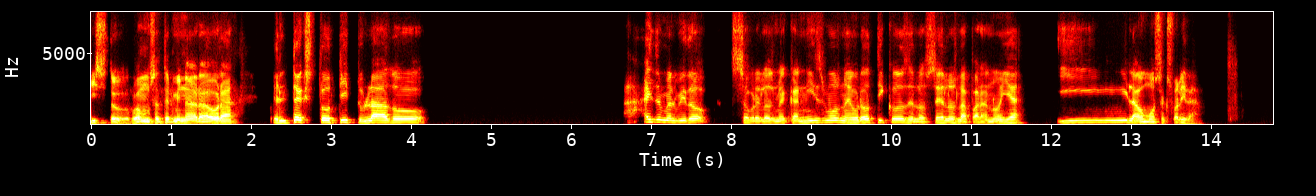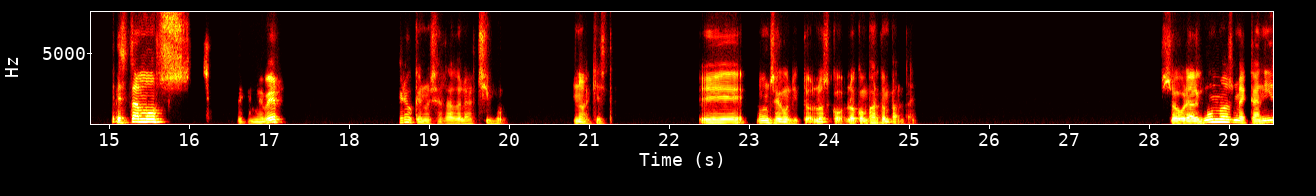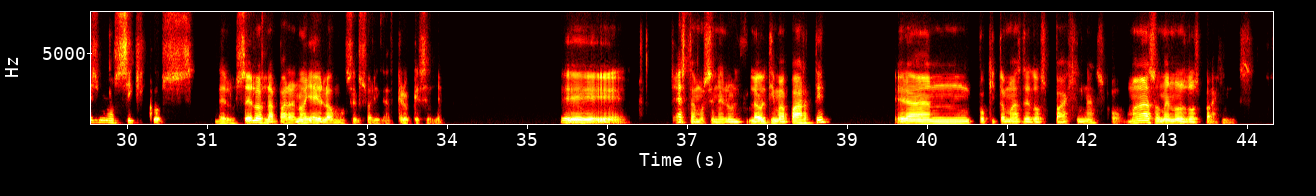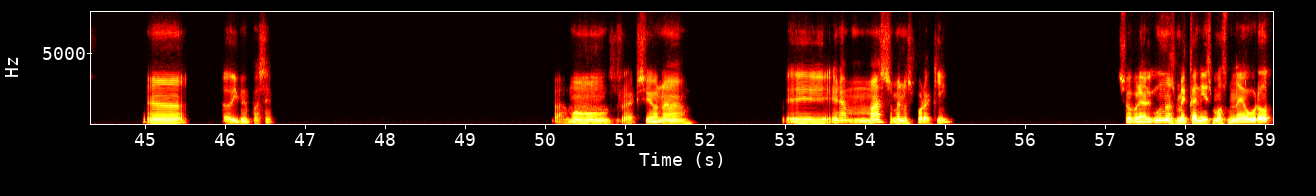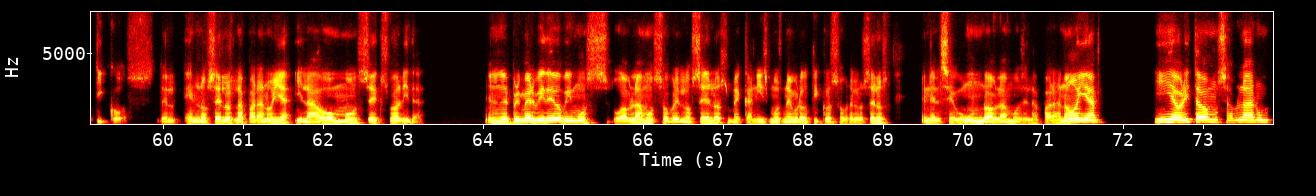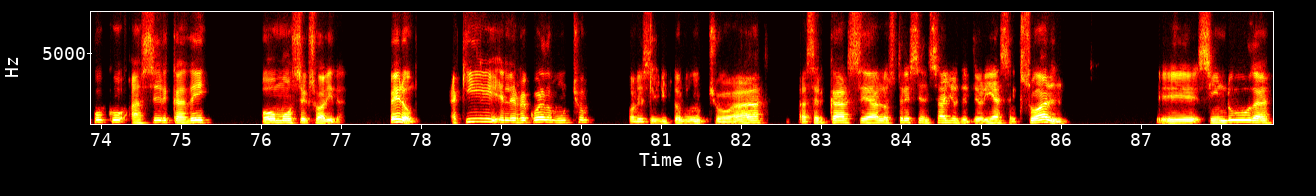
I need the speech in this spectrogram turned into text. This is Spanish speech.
Listo, vamos a terminar ahora el texto titulado... Ay, se me olvidó sobre los mecanismos neuróticos de los celos, la paranoia y la homosexualidad. Estamos, déjenme ver, creo que no he cerrado el archivo. No, aquí está. Eh, un segundito, lo comparto en pantalla. Sobre algunos mecanismos psíquicos de los celos, la paranoia y la homosexualidad, creo que se llama. Eh, ya estamos en la última parte. Eran un poquito más de dos páginas, o más o menos dos páginas. Ah, ahí me pasé. Vamos, reacciona. Eh, era más o menos por aquí. Sobre algunos mecanismos neuróticos en los celos, la paranoia y la homosexualidad. En el primer video vimos o hablamos sobre los celos, mecanismos neuróticos sobre los celos. En el segundo hablamos de la paranoia. Y ahorita vamos a hablar un poco acerca de homosexualidad. Pero aquí les recuerdo mucho, o les invito mucho a acercarse a los tres ensayos de teoría sexual. Eh, sin duda,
